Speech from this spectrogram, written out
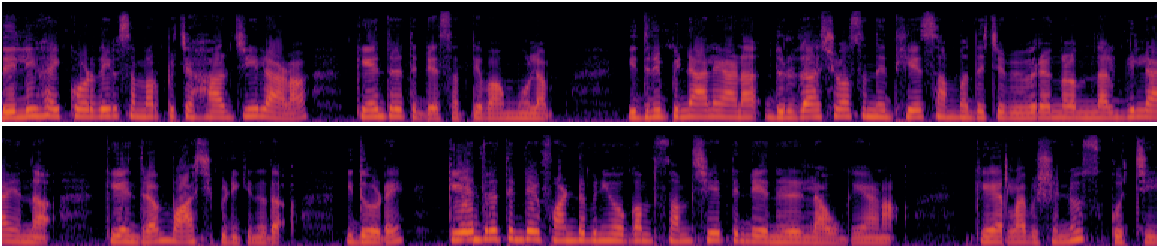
ഡൽഹി ഹൈക്കോടതിയിൽ സമർപ്പിച്ച ഹർജിയിലാണ് കേന്ദ്രത്തിന്റെ സത്യവാങ്മൂലം. ഇതിനു പിന്നാലെയാണ് ദുരിതാശ്വാസ നിധിയെ സംബന്ധിച്ച വിവരങ്ങളും നൽകില്ല എന്ന് കേന്ദ്രം വാശി പിടിക്കുന്നത് ഇതോടെ കേന്ദ്രത്തിന്റെ ഫണ്ട് വിനിയോഗം സംശയത്തിന്റെ നിഴലിലാവുകയാണ്. Kerala vision news Kochi.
